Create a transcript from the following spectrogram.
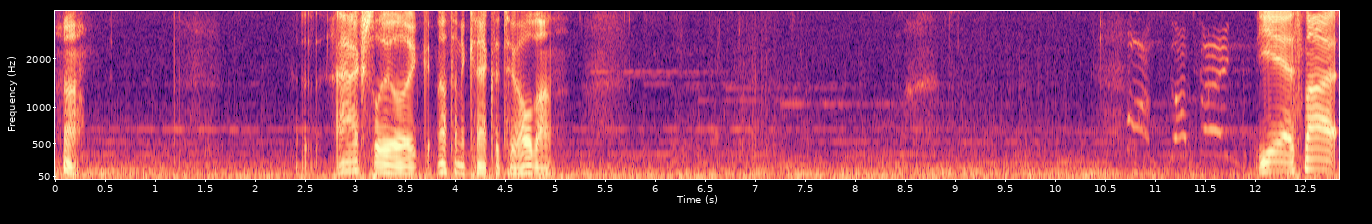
Huh. There's actually like nothing to connect it to. Hold on. Yeah, it's not.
